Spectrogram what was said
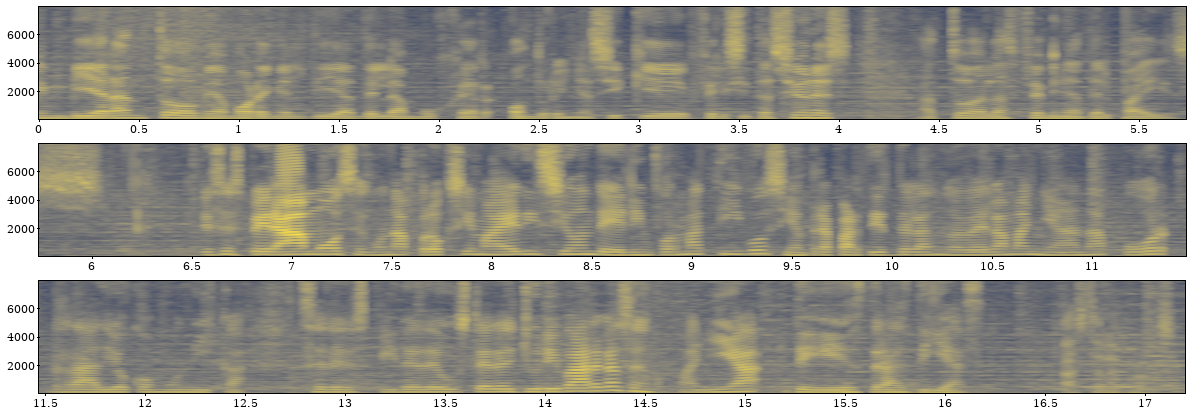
enviarán todo mi amor en el Día de la Mujer Hondureña. Así que felicitaciones a todas las féminas del país. Les esperamos en una próxima edición de El Informativo, siempre a partir de las 9 de la mañana por Radio Comunica. Se despide de ustedes Yuri Vargas en compañía de Esdras Díaz. Hasta la próxima.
